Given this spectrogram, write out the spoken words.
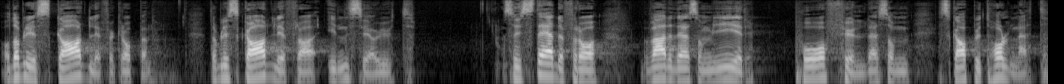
Og da blir det skadelig for kroppen. Da blir det skadelig fra innsida ut. Så i stedet for å være det som gir påfyll, det som skaper utholdenhet,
